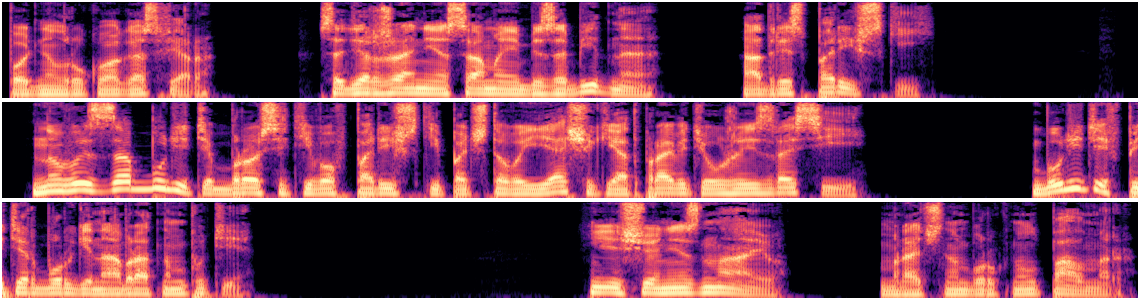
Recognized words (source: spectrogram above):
поднял руку Агасфер. Содержание самое безобидное, адрес парижский. Но вы забудете бросить его в парижский почтовый ящик и отправите уже из России. Будете в Петербурге на обратном пути? Еще не знаю, мрачно буркнул Палмер.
